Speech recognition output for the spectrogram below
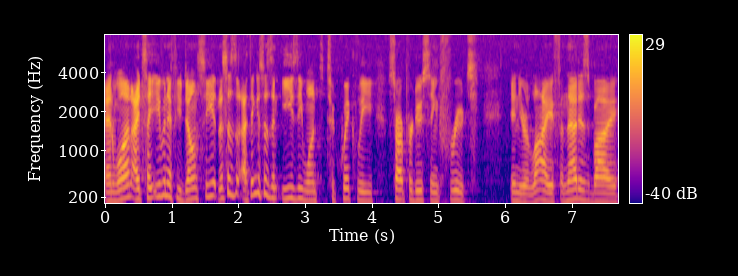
And one, I'd say even if you don't see it, this is, I think this is an easy one to quickly start producing fruit in your life, and that is by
